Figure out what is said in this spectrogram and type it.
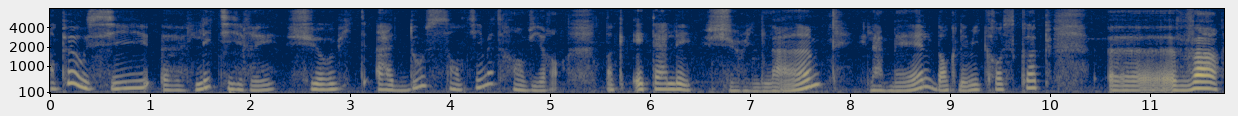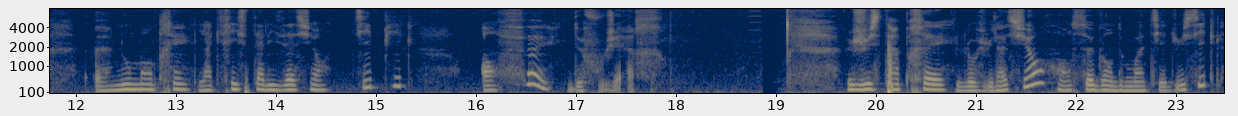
On peut aussi euh, l'étirer sur 8 à 12 cm environ. Donc étaler sur une lame, lamelle. Donc le microscope euh, va nous montrer la cristallisation typique en feuilles de fougère. Juste après l'ovulation, en seconde moitié du cycle,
